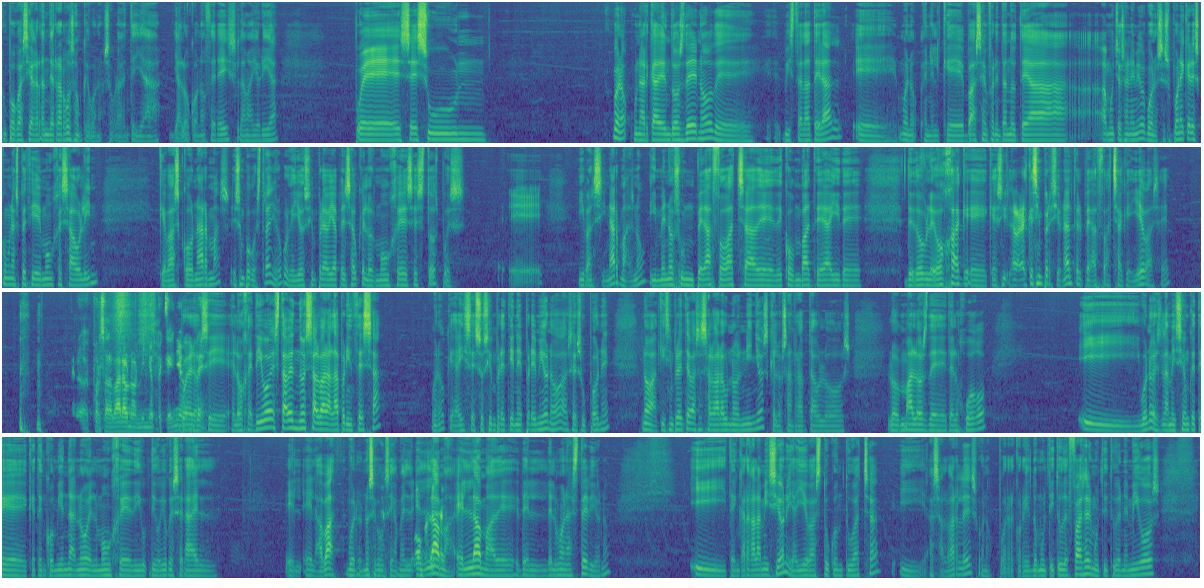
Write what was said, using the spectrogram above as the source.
un poco así a grandes rasgos, aunque bueno, seguramente ya, ya lo conoceréis la mayoría. Pues es un. Bueno, un arcade en 2D, ¿no? De vista lateral. Eh, bueno, en el que vas enfrentándote a, a, muchos enemigos. Bueno, se supone que eres como una especie de monje Shaolin que vas con armas. Es un poco extraño, ¿no? Porque yo siempre había pensado que los monjes estos, pues. Eh, iban sin armas, ¿no? Y menos un pedazo hacha de, combate ahí de, doble hoja que, la verdad es que es impresionante el pedazo hacha que llevas, ¿eh? Pero es por salvar a unos niños pequeños. Bueno, sí, el objetivo esta vez no es salvar a la princesa, bueno, que ahí eso siempre tiene premio, ¿no? Se supone. No, aquí simplemente vas a salvar a unos niños que los han raptado los, los malos del juego y bueno, es la misión que te, que te encomienda, ¿no? El monje, digo, digo yo que será el, el, el, abad, bueno, no sé cómo se llama, el, el lama, el lama de, del, del, monasterio, ¿no? Y te encarga la misión y ahí llevas tú con tu hacha y a salvarles, bueno, pues recorriendo multitud de fases, multitud de enemigos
